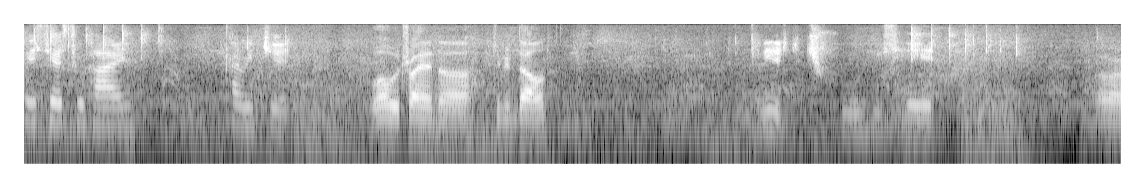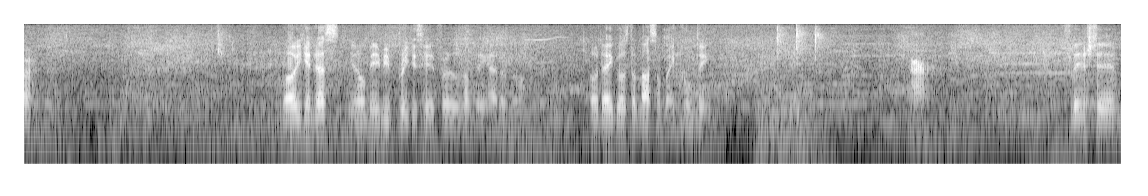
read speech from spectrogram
His tail is too high. Can't reach it. Well, we'll try and uh, keep him down. I need to chew his head. Uh, well, you can just, you know, maybe break his head first or something, I don't know. Oh, there goes the last of my coating. Flinched him.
